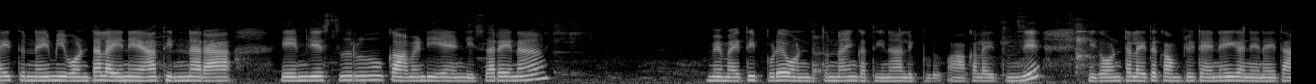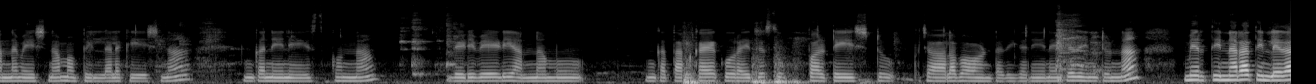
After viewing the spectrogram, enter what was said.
అవుతున్నాయి మీ వంటలు అయినాయా? తిన్నారా? ఏం చేస్తుర్రు? కామెంట్ చేయండి. సరేనా? మేమైతే ఇప్పుడే వండుతున్నా ఇంకా తినాలి ఇప్పుడు. ఆకలి అవుతుంది ఇక వంటలు అయితే కంప్లీట్ అయినాయి. ఇక నేనైతే అన్నం వేసిన మా పిల్లలకి వేసిన ఇంకా నేను వేసుకున్నా. వేడి వేడి అన్నము ఇంకా తలకాయ కూర అయితే సూపర్ టేస్ట్. చాలా బాగుంటుంది. ఇక నేనైతే తింటున్నా. మీరు తిన్నారా తినలేదా?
